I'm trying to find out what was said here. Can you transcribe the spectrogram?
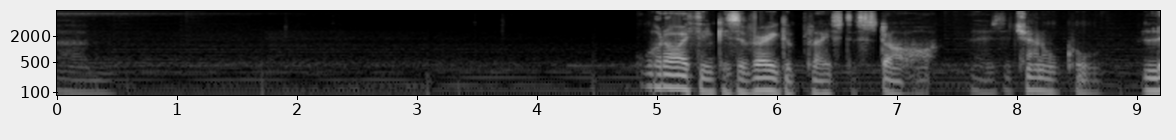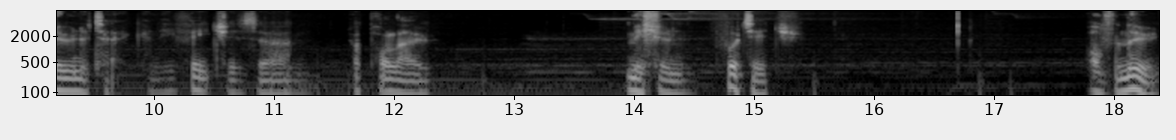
um, what I think is a very good place to start, there's a channel called Lunatech, and he features um, Apollo mission footage of the moon.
